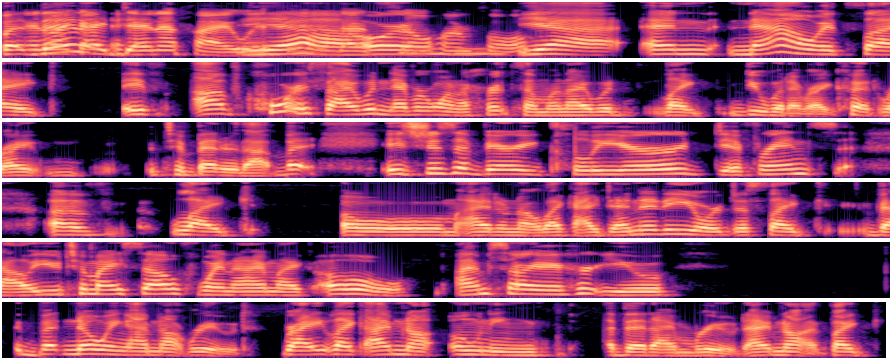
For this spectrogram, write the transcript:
But and then like identify with Yeah, it. That's or- so harmful. Yeah, and now it's like if of course I would never want to hurt someone, I would like do whatever I could, right, to better that. But it's just a very clear difference of like oh, I don't know, like identity or just like value to myself when I'm like, "Oh, I'm sorry I hurt you." But knowing I'm not rude, right? Like I'm not owning that I'm rude. I'm not like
